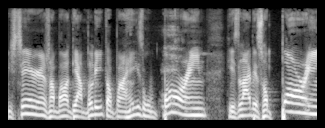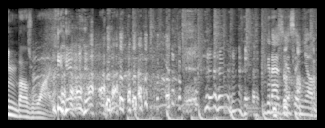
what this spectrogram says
a, series about Diablito, but he's boring. His life is so boring, that's why. Gracias, señor.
